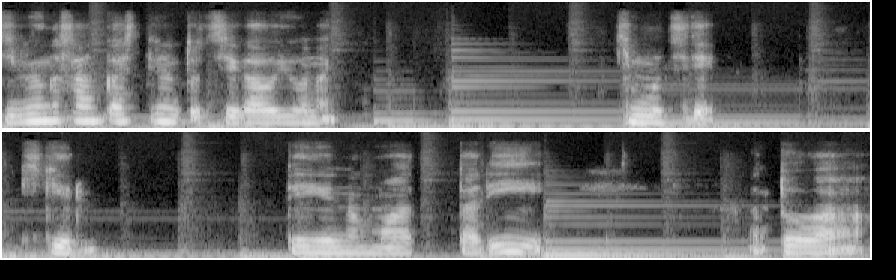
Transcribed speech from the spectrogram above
自分が参加してるのと違うような気持ちで聴けるっていうのもあったりあとは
